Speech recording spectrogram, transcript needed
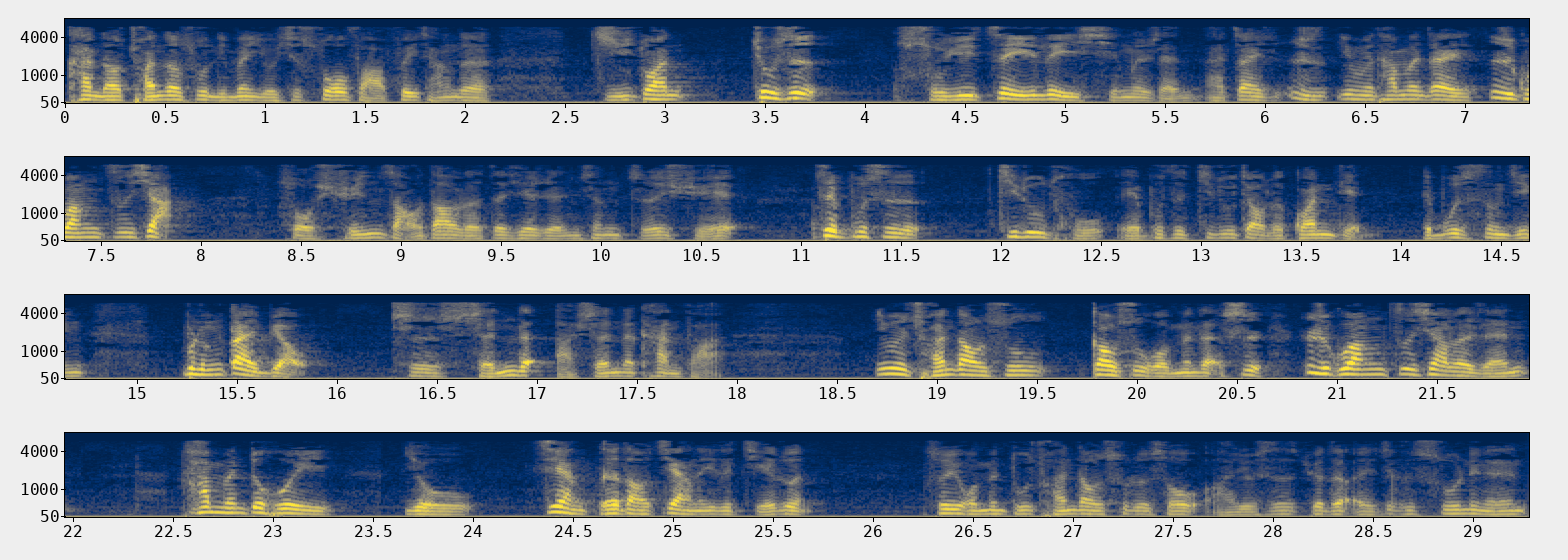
看到传道书里面有些说法非常的极端，就是属于这一类型的人啊，在日，因为他们在日光之下所寻找到的这些人生哲学，这不是基督徒，也不是基督教的观点，也不是圣经，不能代表是神的啊神的看法，因为传道书告诉我们的是日光之下的人，他们都会有。这样得到这样的一个结论，所以我们读传道书的时候啊，有时觉得哎，这个书令人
